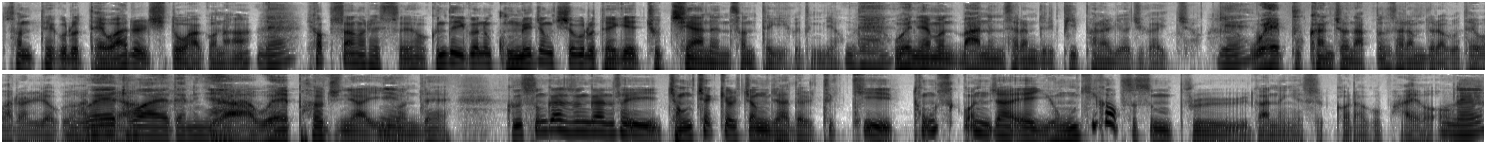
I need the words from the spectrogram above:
선택으로 대화를 시도하거나 네. 협상을 했어요. 근데 이거는 국내 정치적으로 되게 좋지 않은 선택이거든요. 네. 왜냐하면 많은 사람들이 비판할 여지가 있죠. 예. 왜 북한 저 나쁜 사람들하고 대화를 하려고 하느냐. 왜 도와야 되느냐? 야, 왜 퍼주냐 이건데 그 순간순간서의 정책 결정자들 특히 통수권자의 용기가 없었으면 불가능했을 거라고 봐요. 네.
